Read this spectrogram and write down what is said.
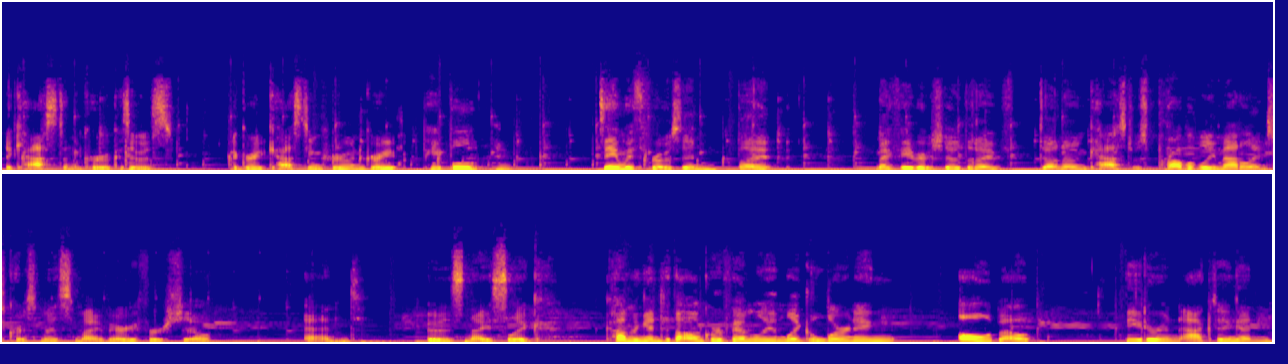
the cast and the crew because it was a great casting crew and great people. Mhm. Same with Frozen, but my favorite show that I've done on cast was probably Madeline's Christmas, my very first show. And it was nice like coming into the Encore family and like learning all about theater and acting and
